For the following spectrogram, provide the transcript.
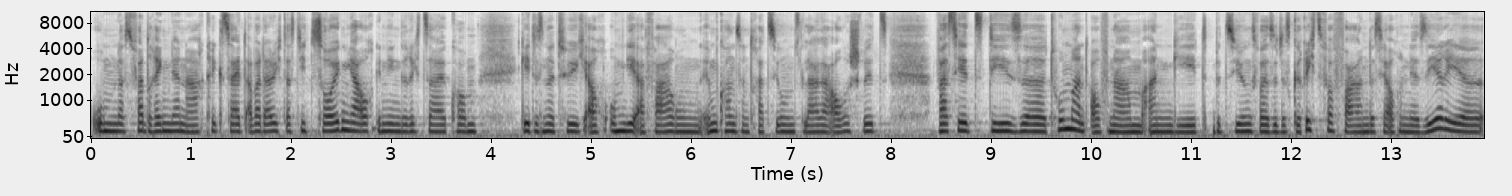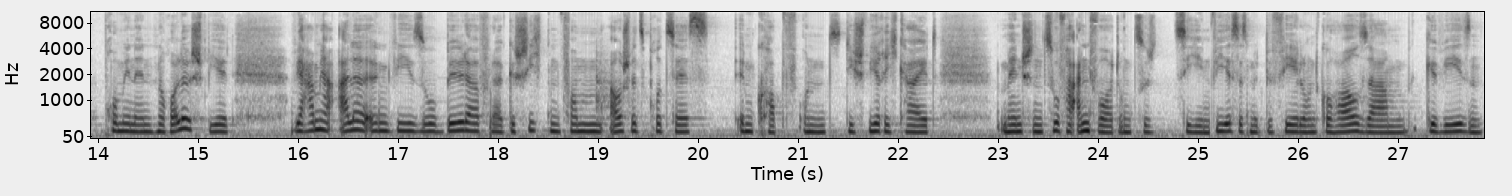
um das Verdrängen der Nachkriegszeit. Aber dadurch, dass die Zeugen ja auch in den Gerichtssaal kommen, geht es natürlich auch um die Erfahrungen im Konzentrationslager Auschwitz. Was jetzt diese Tonbandaufnahmen angeht, beziehungsweise das Gerichtsverfahren, das ja auch in der Serie prominent eine Rolle spielt. Wir haben ja alle irgendwie so Bilder oder Geschichten vom Auschwitz-Prozess im Kopf und die Schwierigkeit, Menschen zur Verantwortung zu ziehen. Wie ist es mit Befehl und Gehorsam gewesen?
